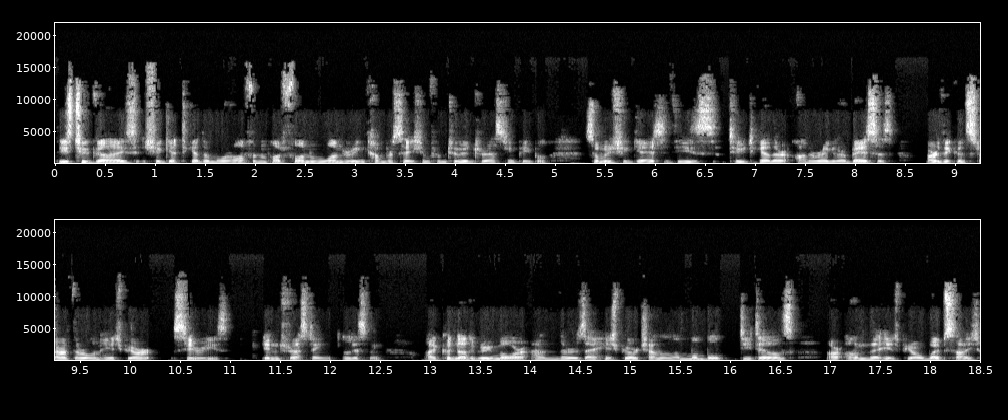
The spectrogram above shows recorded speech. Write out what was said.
these two guys should get together more often. What fun, wandering conversation from two interesting people. Someone should get these two together on a regular basis, or they could start their own HPR series. Interesting listening. I could not agree more. And there's a HPR channel on Mumble. Details are on the HPR website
